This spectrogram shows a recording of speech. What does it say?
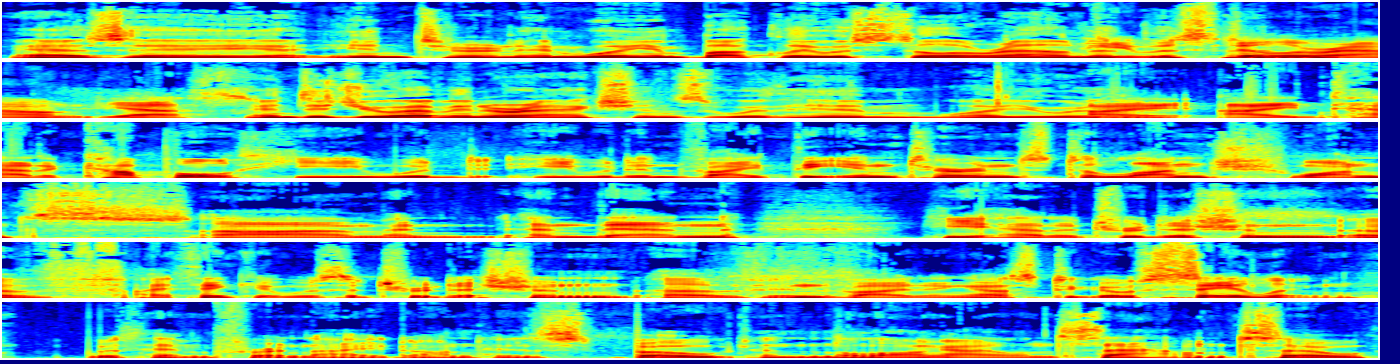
As a uh, intern, and William Buckley was still around. He was still around. Yes. And did you have interactions with him while you were there? I, I had a couple. He would he would invite the interns to lunch once, um, and and then he had a tradition of, I think it was a tradition of inviting us to go sailing with him for a night on his boat in the Long Island Sound. So,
